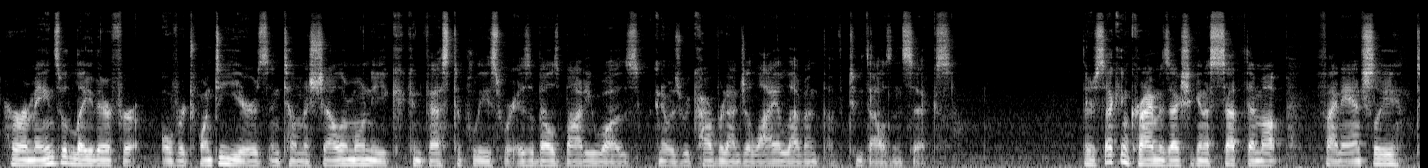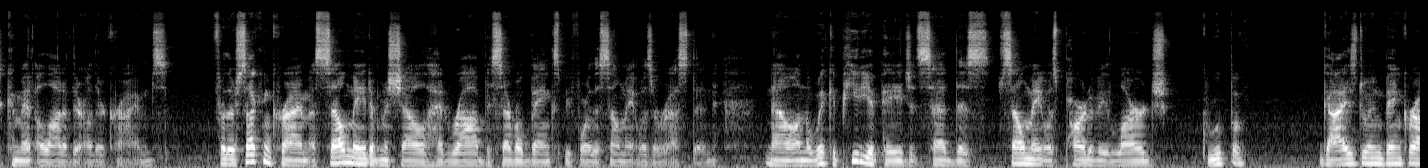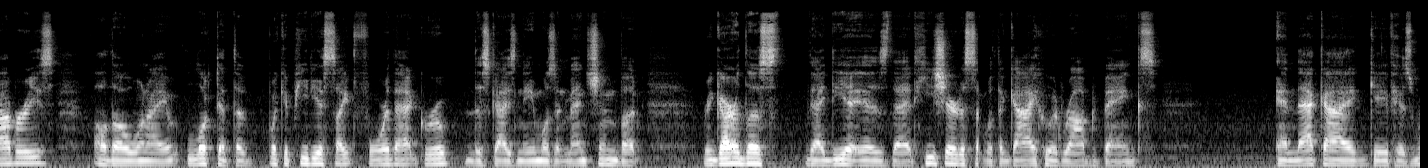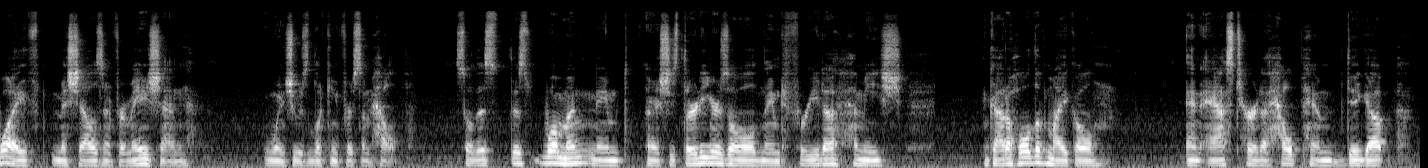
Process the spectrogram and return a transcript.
Her remains would lay there for over 20 years until Michel or Monique confessed to police where Isabel's body was, and it was recovered on July 11th of 2006. Their second crime is actually going to set them up financially to commit a lot of their other crimes. For their second crime, a cellmate of Michel had robbed several banks before the cellmate was arrested. Now, on the Wikipedia page, it said this cellmate was part of a large group of guys doing bank robberies. Although, when I looked at the Wikipedia site for that group, this guy's name wasn't mentioned. But regardless, the idea is that he shared a set with a guy who had robbed banks and that guy gave his wife Michel's information when she was looking for some help. So this this woman named uh, she's 30 years old named Farida Hammiche got a hold of Michael and asked her to help him dig up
